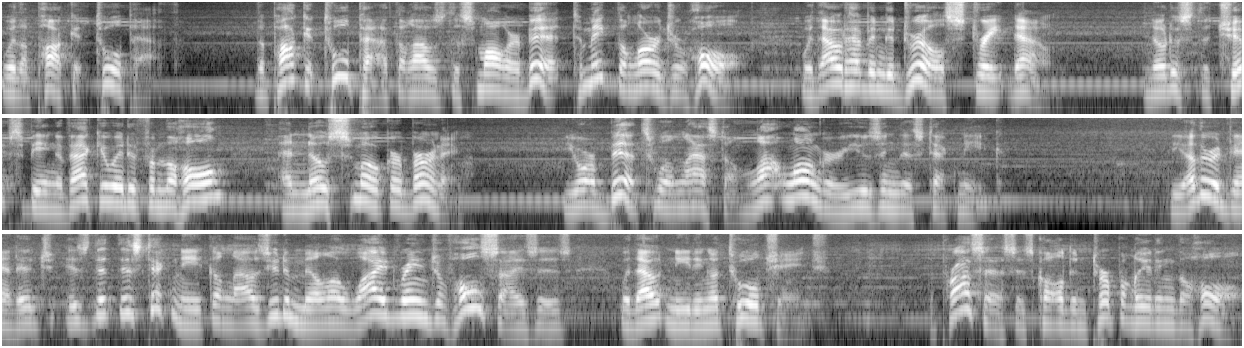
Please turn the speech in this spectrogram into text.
with a pocket toolpath. The pocket toolpath allows the smaller bit to make the larger hole without having to drill straight down. Notice the chips being evacuated from the hole and no smoke or burning. Your bits will last a lot longer using this technique. The other advantage is that this technique allows you to mill a wide range of hole sizes without needing a tool change. The process is called interpolating the hole,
